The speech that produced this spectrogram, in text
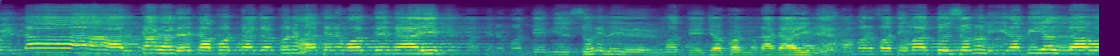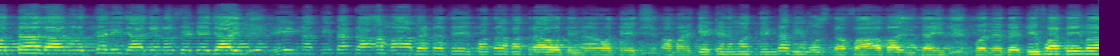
ওই লাল কাপড়টা যখন হাতের মধ্যে নাই মধ্যে নিয়ে শরীরের মধ্যে যখন লাগাই, আমার ফাতিমা তো জননী রাবি আল্লাহ কলিজা যেন ফেটে যায়। এই নাতি বেটা, আমা বেটাতে কথাবার্তা হতে না হতে আমার গেটের মধ্যে নবী মুস্তাফা আওয়াজ দেয়, বলে, বেটি ফাতিমা,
